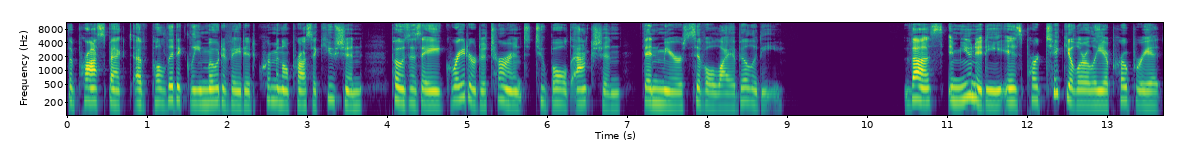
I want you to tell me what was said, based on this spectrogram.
The prospect of politically motivated criminal prosecution poses a greater deterrent to bold action than mere civil liability. Thus, immunity is particularly appropriate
